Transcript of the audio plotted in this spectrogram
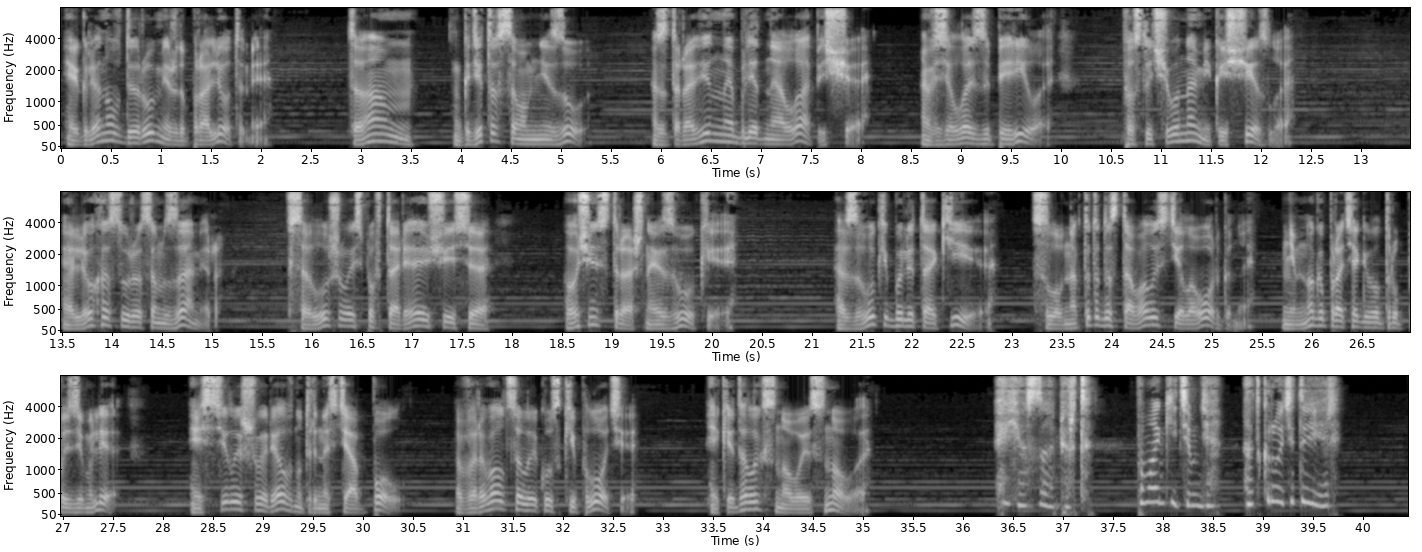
и глянул в дыру между пролетами. Там, где-то в самом низу, здоровенное бледное лапище взялась за перила, после чего на миг исчезла. Леха с ужасом замер, вслушиваясь повторяющиеся, очень страшные звуки. Звуки были такие, словно кто-то доставал из тела органы, немного протягивал труп по земле и с силой швырял внутренности об пол, вырывал целые куски плоти и кидал их снова и снова. «Я заперт. Помогите мне. Откройте дверь».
